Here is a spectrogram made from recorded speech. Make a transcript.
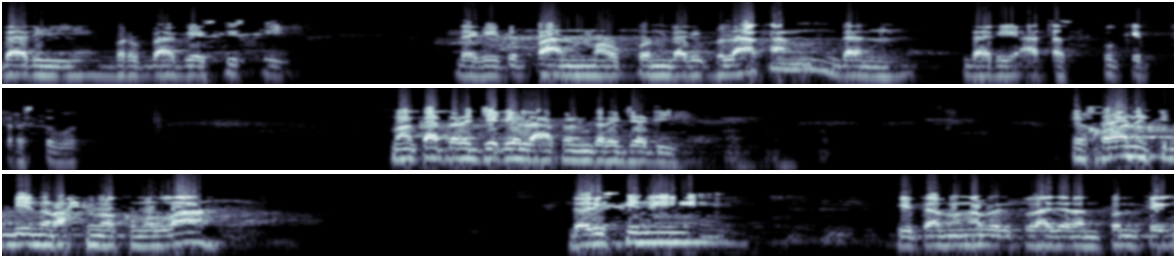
dari berbagai sisi dari depan maupun dari belakang dan dari atas bukit tersebut. Maka terjadilah apa yang terjadi. Ikhwan rahimakumullah dari sini kita mengambil pelajaran penting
